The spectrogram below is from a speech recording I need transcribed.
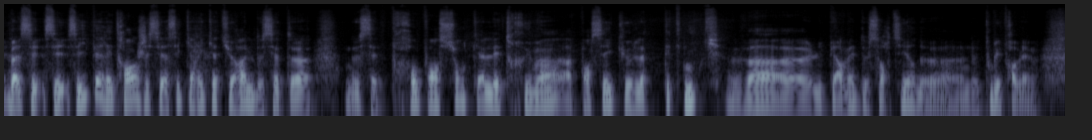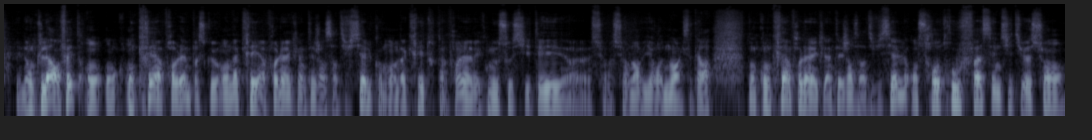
bah, c'est hyper étrange et c'est assez caricatural de cette euh, de cette propension qu'a l'être humain à penser que la technique va lui permettre de sortir de, de, tous les problèmes. Et donc là, en fait, on, on, on crée un problème parce qu'on a créé un problème avec l'intelligence artificielle, comme on a créé tout un problème avec nos sociétés, sur sur l'environnement, etc. Donc on crée un problème avec l'intelligence artificielle, on se retrouve face à une situation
